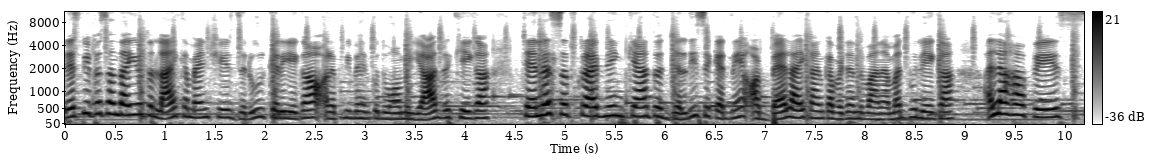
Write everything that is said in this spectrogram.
रेसिपी पसंद आई हो तो लाइक, कमेंट, शेयर ज़रूर करिएगा और अपनी बहन को दुआ में याद रखिएगा। चैनल सब्सक्राइब नहीं किया तो जल्दी से कर दें और बेल आइकान का बटन दबाना मत भूलिएगा। अल्लाह हाफिज़।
